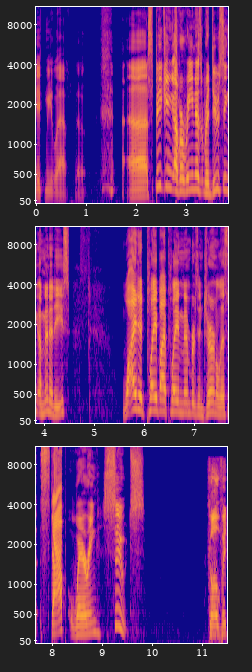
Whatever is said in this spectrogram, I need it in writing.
made me laugh, though. Uh, speaking of arenas reducing amenities, why did play by play members and journalists stop wearing suits? COVID.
